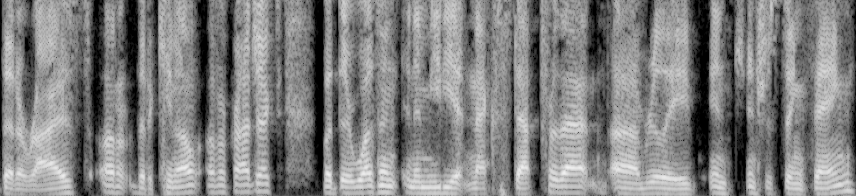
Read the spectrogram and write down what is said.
that arised on, that came out of a project, but there wasn't an immediate next step for that uh, really in, interesting thing,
